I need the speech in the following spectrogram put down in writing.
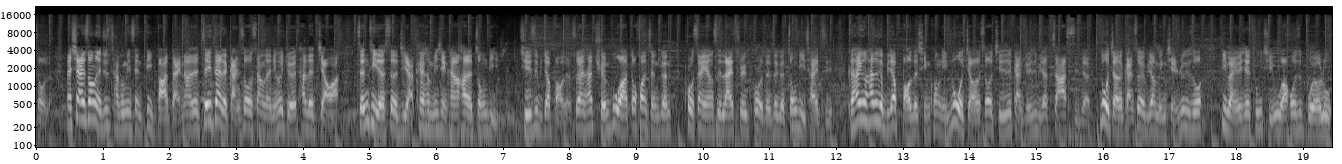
受的。那下一双呢，就是 Takumi Sen 第八代。那在这一代的感受上呢，你会觉得它的脚啊，整体的设计啊，可以很明显看到它的中底其实是比较薄的。虽然它全部啊都换成跟 Pro 3一样是 Light 3 Pro 的这个中底材质，可它因为它这个比较薄的情况，你落脚的时候其实感觉是比较扎实的，落脚的感受也比较明显。例如说地板有一些凸起物啊，或者是柏油路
